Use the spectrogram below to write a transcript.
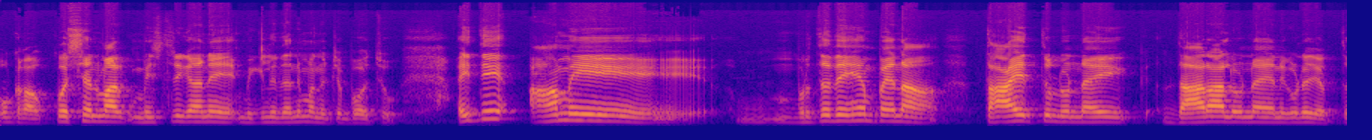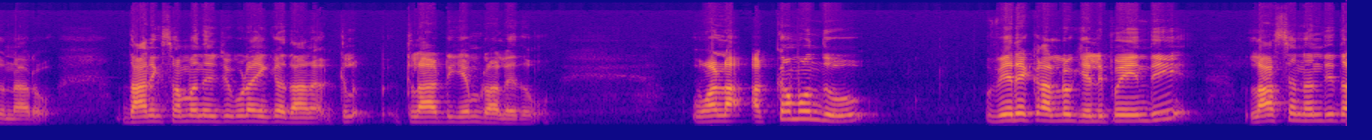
ఒక క్వశ్చన్ మార్క్ మిస్టరీగానే మిగిలిందని మనం చెప్పవచ్చు. అయితే ఆమె మృతదేహం పైన తాయెత్తులు ఉన్నాయి దారాలు ఉన్నాయని కూడా చెప్తున్నారు. దానికి సంబంధించి కూడా ఇంకా దాని క్లారిటీ ఏం రాలేదు. వాళ్ళ అక్క ముందు వేరే కార్లోకి వెళ్ళిపోయింది. లాస్ట్ నందిత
